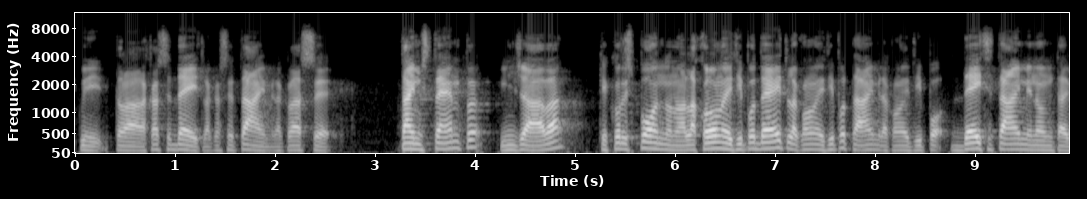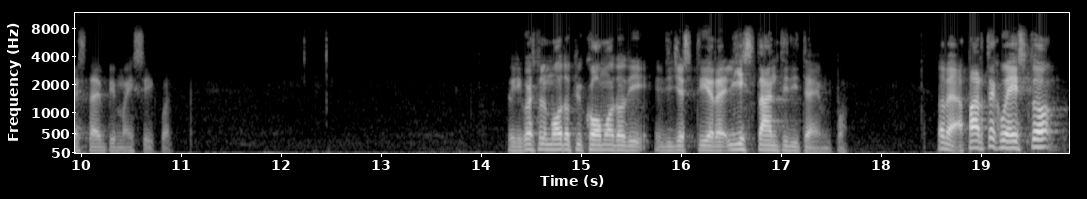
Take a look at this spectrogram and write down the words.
quindi tra la classe date, la classe time la classe timestamp in Java, che corrispondono alla colonna di tipo date, la colonna di tipo time, la colonna di tipo datetime e non timestamp in MySQL. Quindi questo è il modo più comodo di, di gestire gli istanti di tempo. Vabbè, a parte questo,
